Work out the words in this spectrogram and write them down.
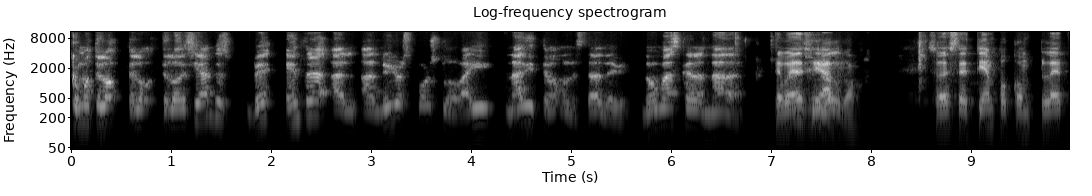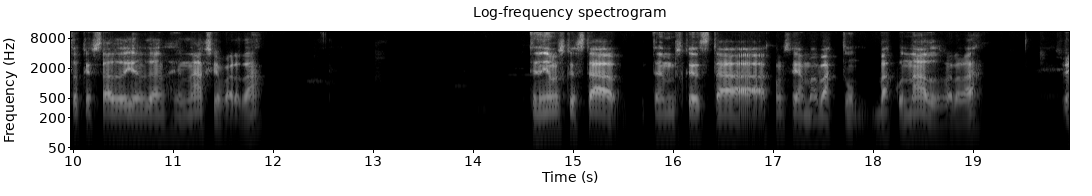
como te lo, te lo, te lo decía antes, ve, entra al, al, New York Sports Club, ahí nadie te va a molestar, David. No máscara, nada. Te voy a decir algo. So, ese tiempo completo que he estado yendo al gimnasio, ¿verdad? Teníamos que estar, tenemos que estar, ¿cómo se llama? vacunados, ¿verdad? Sí.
